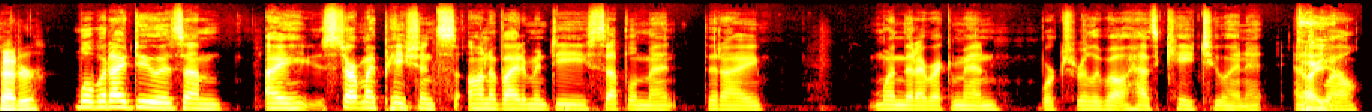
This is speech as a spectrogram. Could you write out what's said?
Better. Well, what I do is um, I start my patients on a vitamin D supplement that I, one that I recommend works really well. It has K2 in it as Oh, yeah. well.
